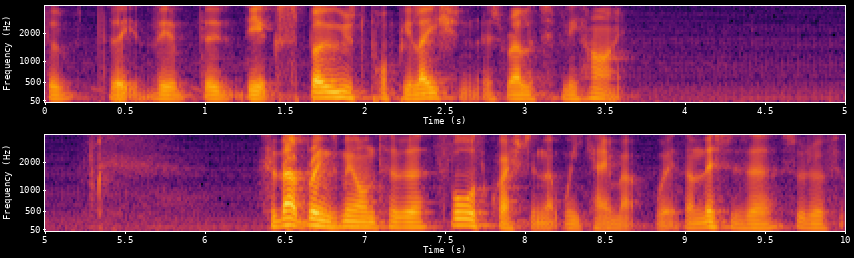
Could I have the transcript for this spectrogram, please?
the, the, the, the, the exposed population is relatively high. So that brings me on to the fourth question that we came up with, and this is a sort of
